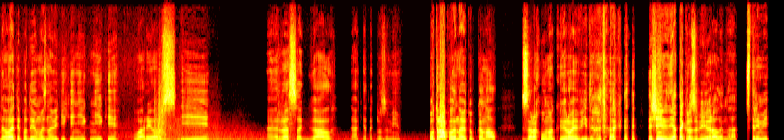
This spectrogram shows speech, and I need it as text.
Давайте подивимось навіть їхні нік, ніки. Warriors і. е, Расагал. Так, я так розумію. Потрапили на YouTube канал за рахунок героя відео, так. Та ще, я так розумію, грали на стрімі.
